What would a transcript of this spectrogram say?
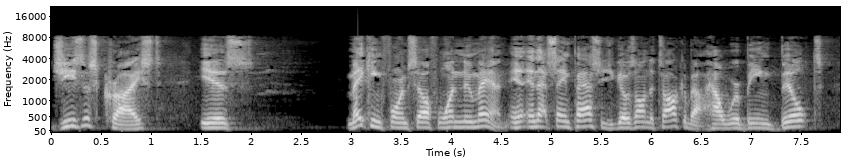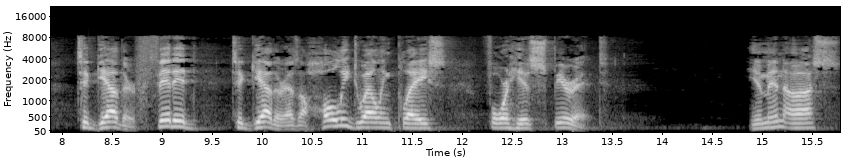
Jesus Christ is making for himself one new man. In, in that same passage, he goes on to talk about how we're being built together, fitted together as a holy dwelling place for his spirit. Him and us,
